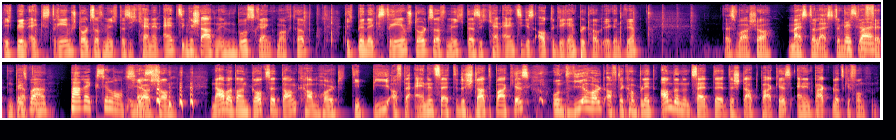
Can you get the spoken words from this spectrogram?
Ich bin extrem stolz auf mich, dass ich keinen einzigen Schaden in den Bus reingemacht habe. Ich bin extrem stolz auf mich, dass ich kein einziges Auto gerempelt habe irgendwie. Das war schon Meisterleistung Das mit der war, fetten Bertha. das war par excellence. Ja, schon. Na, aber dann Gott sei Dank haben halt die Bi auf der einen Seite des Stadtparkes und wir halt auf der komplett anderen Seite des Stadtparkes einen Parkplatz gefunden.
